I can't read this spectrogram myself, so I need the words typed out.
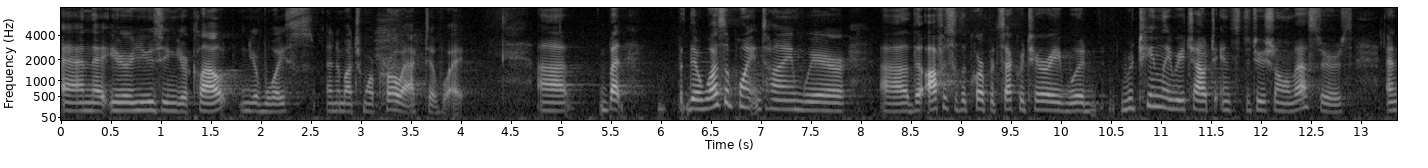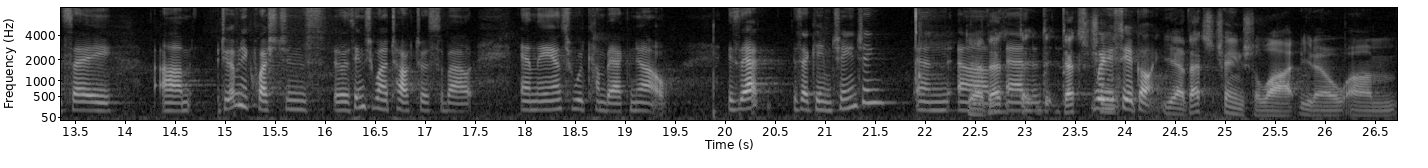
and that you're using your clout and your voice in a much more proactive way. Uh, but, but there was a point in time where uh, the Office of the Corporate Secretary would routinely reach out to institutional investors and say, um, Do you have any questions? There things you want to talk to us about? And the answer would come back, no. Is that, is that game changing? And, um, Yeah, that, and that- that's. where do you see it going? Yeah, that's changed a lot, you know. Um,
